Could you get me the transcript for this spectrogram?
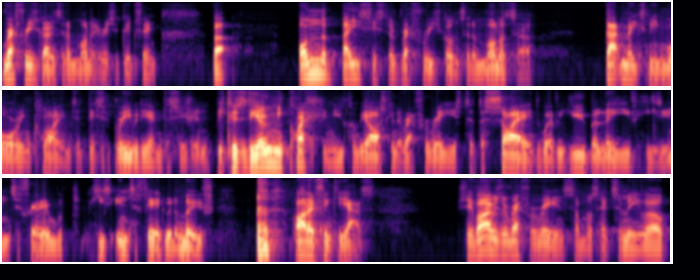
referees going to the monitor is a good thing. But on the basis that referees gone to the monitor, that makes me more inclined to disagree with the end decision because the only question you can be asking a referee is to decide whether you believe he's interfering with he's interfered with a move. I don't think he has. So if I was a referee and someone said to me, "Well,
